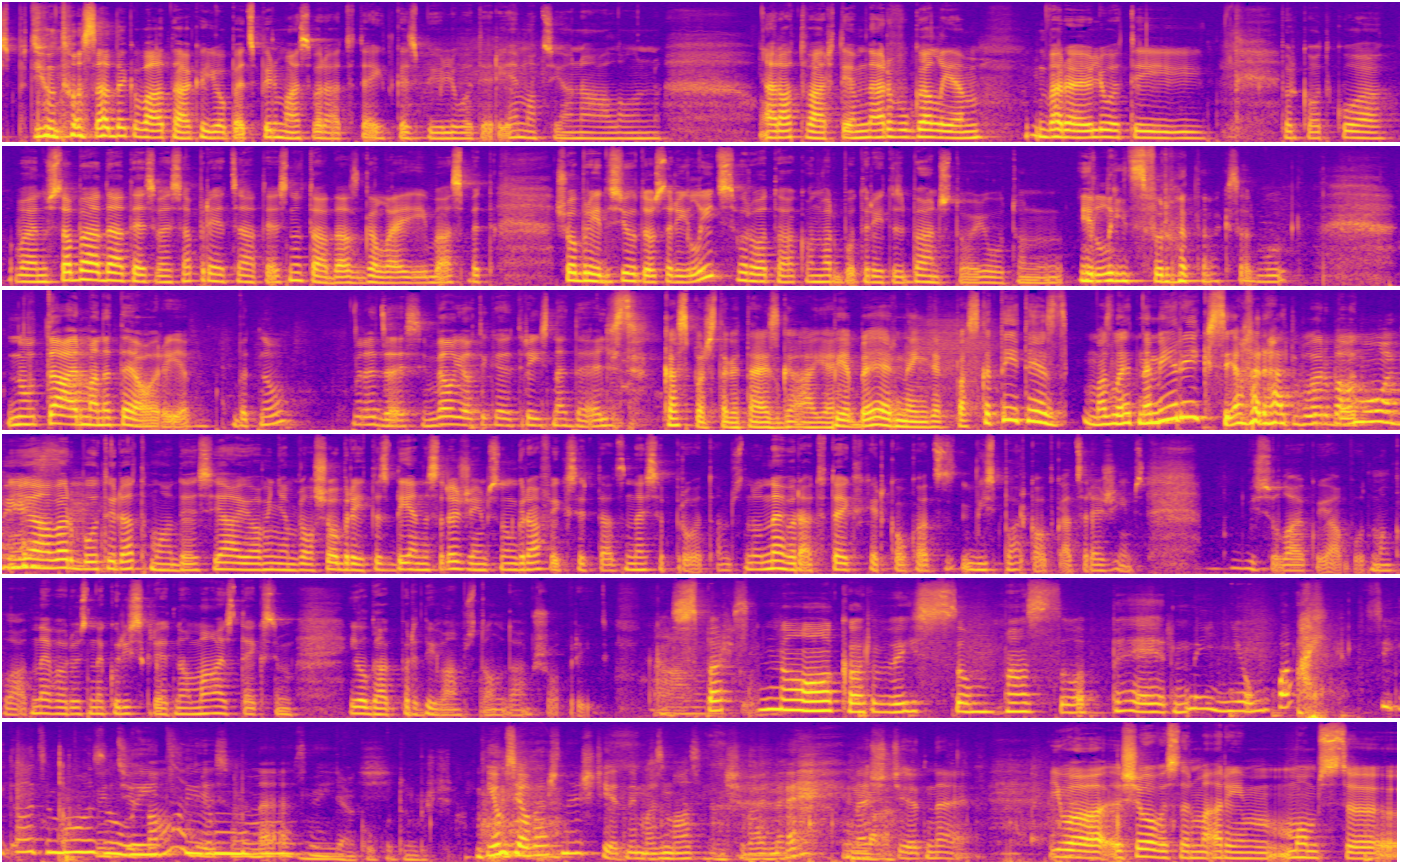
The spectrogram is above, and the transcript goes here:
Es pat jūtos adekvātāk, jo pēc pirmās varētu teikt, ka es biju ļoti emocionāla un ar atvērtiem nervu galiem. Varēju ļoti par kaut ko vai nu sabēdāties, vai sapriecāties, nu, tādās galējībās. Bet šobrīd es jūtos arī līdzsvarotāk, un varbūt arī tas bērns to jūt un ir līdzsvarotāks. Varbūt. Nu, tā ir mana teorija. Bet, nu, Redzēsim, vēl jau tikai trīs nedēļas. Kas par tagad aizgāja pie bērniņa? Paskatīties, mazliet nemierīgs, jā, varētu būt varbūt, pamodies. Jā, varbūt ir atmodies, jā, jo viņam vēl šobrīd tas dienas režīms un grafiks ir tāds nesaprotams. Nu, nevarētu teikt, ka ir kaut kāds vispār kaut kāds režīms. Visu laiku jābūt man klāt. Nevaru es nekur izskriet no mājas, teiksim, ilgāk par divām stundām šobrīd. Kas par nāk ar visu mazo bērniņu? Vai? Cik daudz mazu līdzekļu? Jā, kaut ko tur bišķi. Jums jau vairs nešķiet nemaz maziņš, vai ne? Nešķiet, nē. Jo šovasar arī mums eh,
